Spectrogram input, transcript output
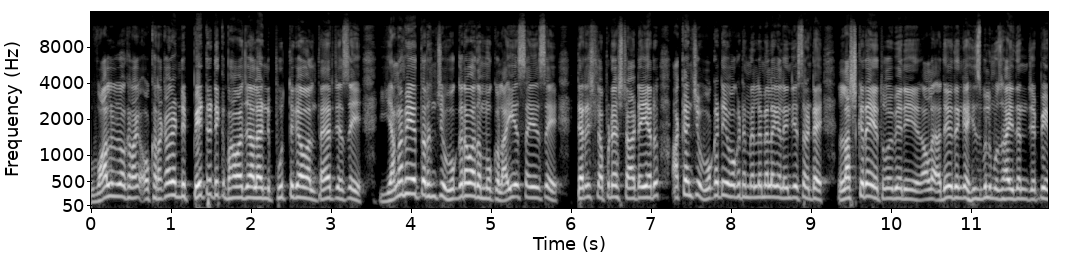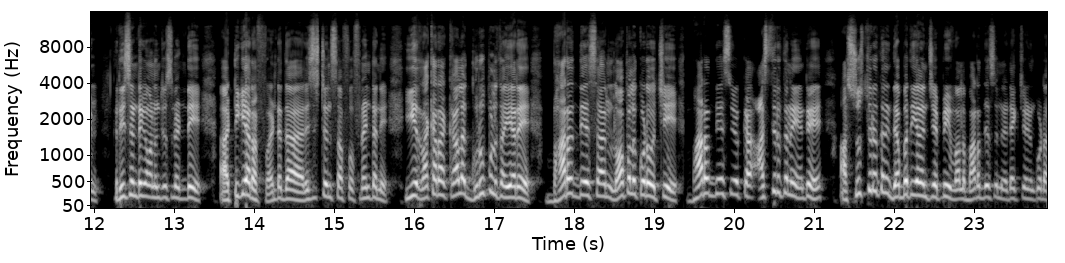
వాళ్ళు ఒక ఒక రకమైన పేట్రిటిక్ భావజాలాన్ని పూర్తిగా వాళ్ళని తయారు చేసి ఎనభై తరం నుంచి ఉగ్రవాద మూకలు ఐఎస్ఐఎస్ఐ టెర్రరిస్టులు అప్పుడే స్టార్ట్ అయ్యారు. అక్కడి నుంచి ఒకటి ఒకటి మెల్లమెల్లగా ఏం చేశారంటే లష్కరే తోబేని అదేవిధంగా హిజ్బుల్ ముజాహిద్ అని చెప్పి రీసెంట్గా మనం చూసినట్టు టిఆర్ఎఫ్ అంటే ద రెసిస్టెన్స్ ఆఫ్ ఫ్రంట్ అని ఈ రకరకాల గ్రూపులు తయారై భారతదేశాన్ని లోపల కూడా వచ్చి భారతదేశం యొక్క అస్థిరతని అంటే ఆ సుస్థిరతని దెబ్బతీయాలని చెప్పి వాళ్ళ భారతదేశాన్ని అటాక్ చేయడం కూడా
